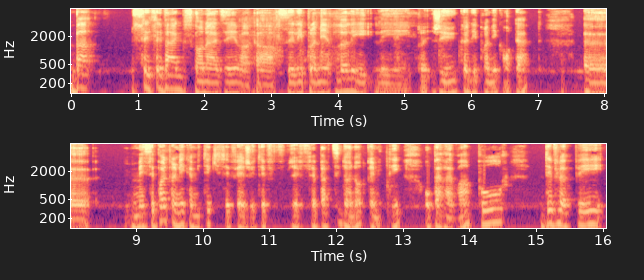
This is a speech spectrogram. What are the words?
Bah c'est vague ce qu'on a à dire encore. C'est les premières. Là, les, les j'ai eu que des premiers contacts. Euh, mais c'est pas le premier comité qui s'est fait. J'ai fait partie d'un autre comité auparavant pour développer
